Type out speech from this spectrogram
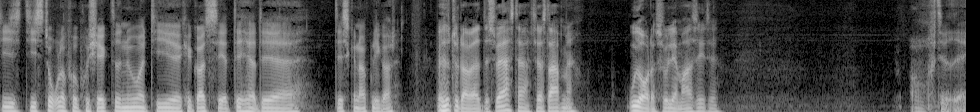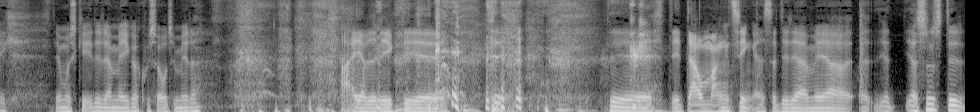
de, de stoler på projektet nu, og de øh, kan godt se, at det her det, er, det skal nok blive godt. Hvad synes du, der har været det sværeste her til at starte med? Udover der selvfølgelig er meget at se til. Oh, det ved jeg ikke. Det er måske det der med ikke at kunne sove til middag. Nej, jeg ved det ikke. Det, det, det, det, der er jo mange ting, altså det der med at, jeg, jeg synes, det,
